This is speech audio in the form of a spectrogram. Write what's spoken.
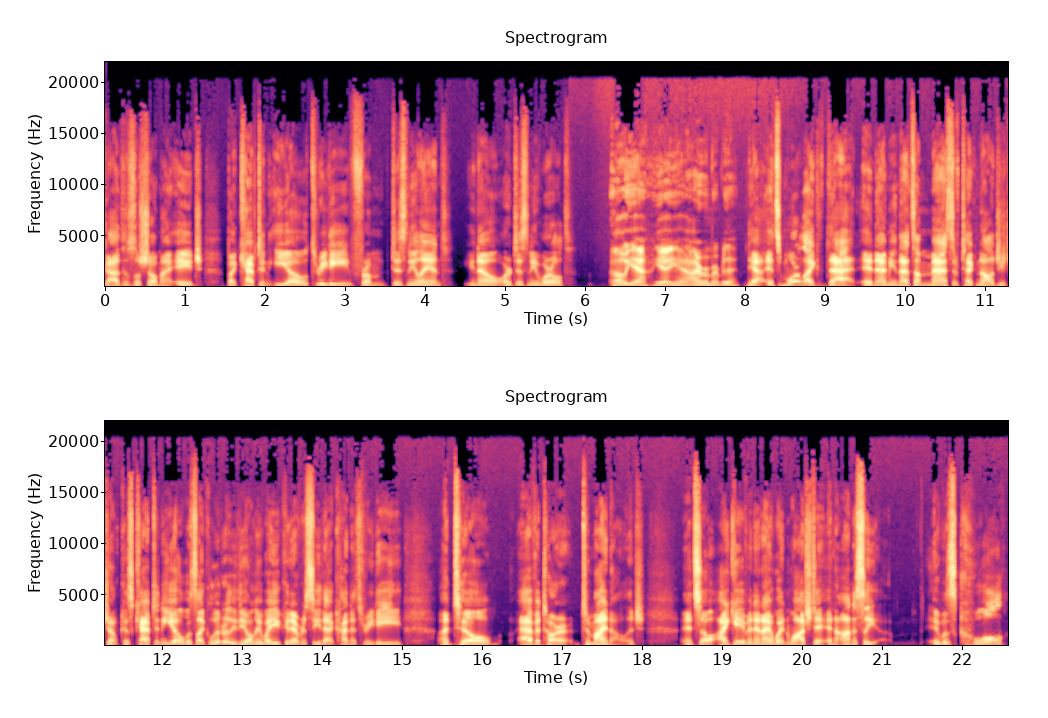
God, this will show my age, but Captain EO 3D from Disneyland, you know, or Disney World. Oh yeah, yeah, yeah. I remember that. Yeah, it's more like that. And I mean, that's a massive technology jump because Captain EO was like literally the only way you could ever see that kind of 3D until Avatar, to my knowledge. And so I gave in and I went and watched it. And honestly, it was cool,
